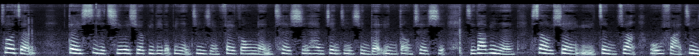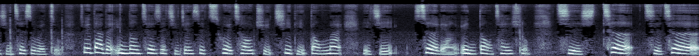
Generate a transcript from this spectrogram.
作者。对四十七位 COPD 的病人进行肺功能测试和渐进性的运动测试，直到病人受限于症状无法进行测试为主。最大的运动测试期间是会抽取气体动脉以及测量运动参数。此测此测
